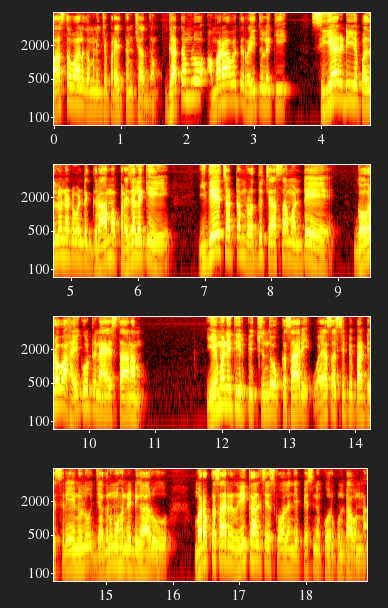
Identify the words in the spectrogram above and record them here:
వాస్తవాలు గమనించే ప్రయత్నం చేద్దాం. గతంలో అమరావతి రైతులకి సిఆర్డీఏ పదిలో ఉన్నటువంటి గ్రామ ప్రజలకి ఇదే చట్టం రద్దు చేస్తామంటే గౌరవ హైకోర్టు న్యాయస్థానం ఏమని తీర్పిచ్చిందో ఒక్కసారి వైఎస్ఆర్సీపీ పార్టీ శ్రేణులు జగన్మోహన్ రెడ్డి గారు మరొకసారి రీకాల్ చేసుకోవాలని చెప్పేసి నేను కోరుకుంటా ఉన్నా.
